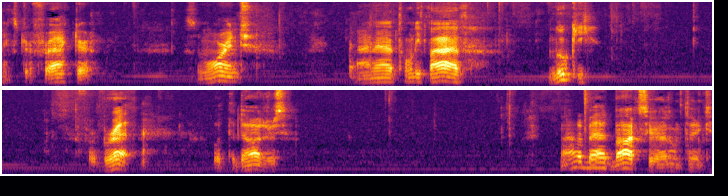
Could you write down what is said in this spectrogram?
Next refractor. Some orange. 9 out of 25. Mookie. For Brett. With the Dodgers. Not a bad box here, I don't think.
